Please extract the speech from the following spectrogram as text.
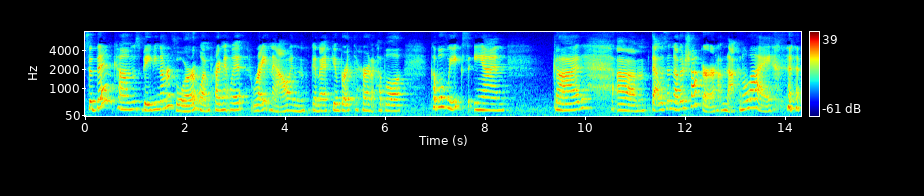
So then comes baby number four, who I'm pregnant with right now and gonna give birth to her in a couple couple of weeks and God, um, that was another shocker. I'm not gonna lie.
